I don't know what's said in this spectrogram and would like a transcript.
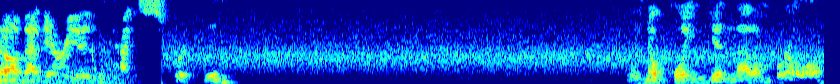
uh, that area is kind of scripted. There's no point in getting that umbrella.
